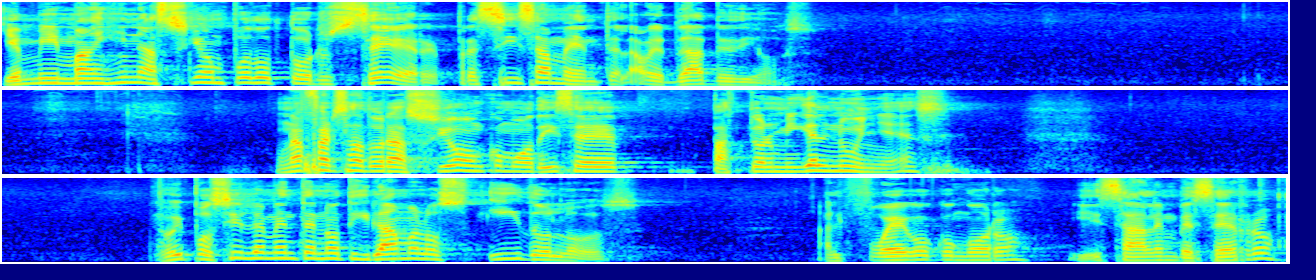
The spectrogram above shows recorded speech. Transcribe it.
Y en mi imaginación puedo torcer precisamente la verdad de Dios. Una falsa adoración, como dice Pastor Miguel Núñez. Hoy posiblemente no tiramos los ídolos al fuego con oro y salen becerros,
